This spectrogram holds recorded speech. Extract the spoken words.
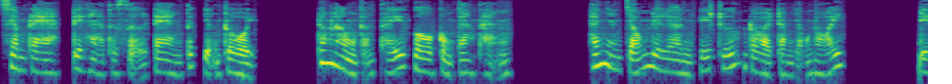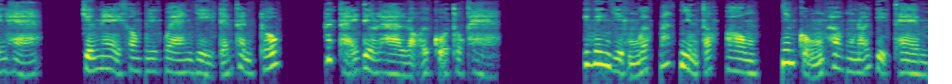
Xem ra Điên Hạ thực sự đang tức giận rồi. Trong lòng cảm thấy vô cùng căng thẳng. Hắn nhanh chóng đi lên phía trước rồi trầm giọng nói. Điện Hạ, chuyện này không liên quan gì đến thanh trúc, hết thảy đều là lỗi của thuộc hạ. Hiên viên diệp quét mắt nhìn tóc phong, nhưng cũng không nói gì thêm.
